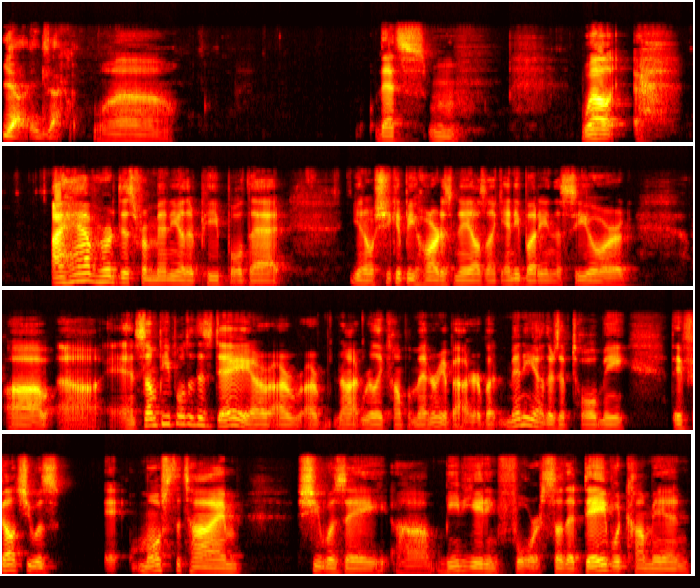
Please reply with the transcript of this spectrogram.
Yeah, exactly. Wow. That's mm. well. I have heard this from many other people that you know she could be hard as nails like anybody in the Sea Org. Uh, uh, and some people to this day are, are, are not really complimentary about her, but many others have told me they felt she was eh, most of the time she was a uh, mediating force, so that Dave would come in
